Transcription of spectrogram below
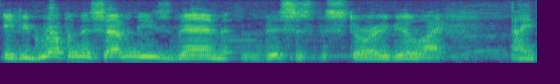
if you grew up in the 70s, then this is the story of your life. 19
